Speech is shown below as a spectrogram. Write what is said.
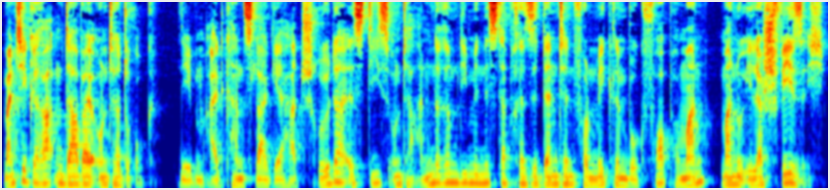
Manche geraten dabei unter Druck. Neben Altkanzler Gerhard Schröder ist dies unter anderem die Ministerpräsidentin von Mecklenburg-Vorpommern, Manuela Schwesig,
